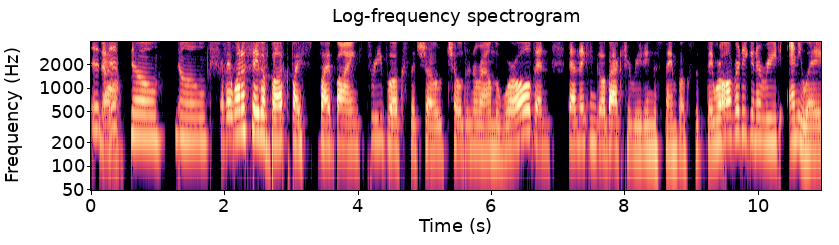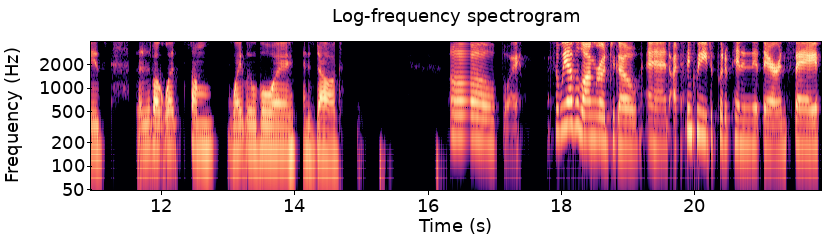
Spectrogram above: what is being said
It, no. It, no, no. Yeah, they want to save a buck by by buying three books that show children around the world, and then they can go back to reading the same books that they were already going to read anyways. That is about what some white little boy and his dog. Oh boy. So we have a long road to go, and I think we need to put a pin in it there and say,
